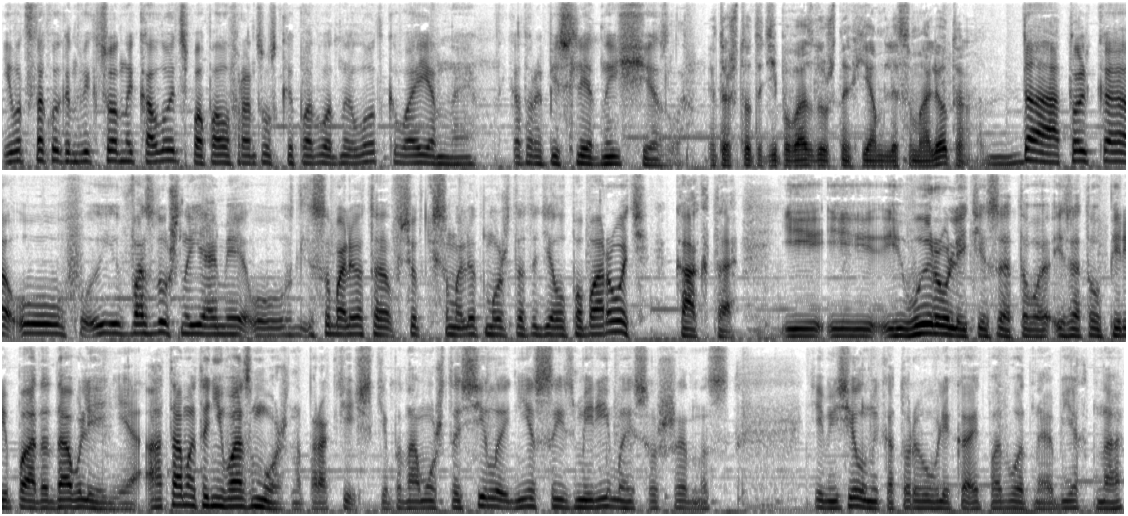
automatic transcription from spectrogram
И вот в такой конвекционный колодец попала французская подводная лодка военная, которая бесследно исчезла. Это что-то типа воздушных ям для самолета? Да, только у, в воздушной яме для самолета все-таки самолет может это дело побороть как-то и, и, и вырулить из этого, из этого перепада давления. А там это невозможно практически, потому что силы несоизмеримые совершенно с теми силами, которые увлекают подводный объект на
